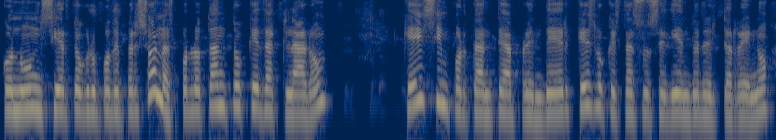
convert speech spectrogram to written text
con un cierto grupo de personas. Por lo tanto, queda claro que es importante aprender qué es lo que está sucediendo en el terreno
